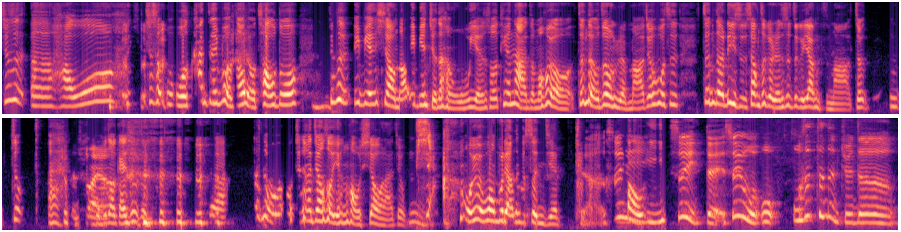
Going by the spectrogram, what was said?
就是呃，好哦，就是我我看这一部的时候有超多，就是一边笑，然后一边觉得很无言，说天哪，怎么会有真的有这种人吗？就或是真的历史上这个人是这个样子吗？就嗯就哎，我不知道该说什么。对啊，但是我我觉得那个教授也很好笑啦，就啪，我永远忘不了那个瞬间。对啊，所以爆衣，所以对，所以我我我是真的觉得，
